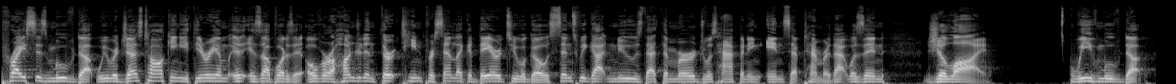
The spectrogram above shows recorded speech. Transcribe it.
Prices moved up. We were just talking Ethereum is up, what is it, over 113% like a day or two ago since we got news that the merge was happening in September. That was in July. We've moved up.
